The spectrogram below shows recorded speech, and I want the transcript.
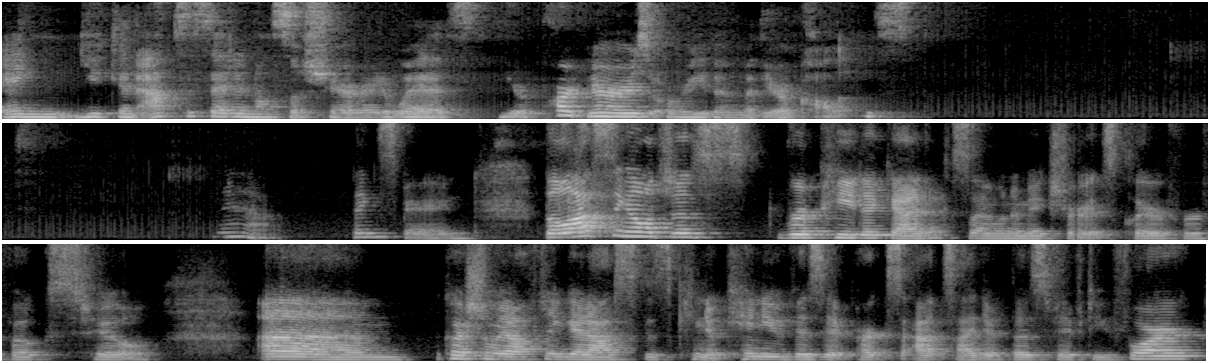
and you can access it and also share it with your partners or even with your colleagues. Yeah, thanks, Miriam. The last thing I'll just repeat again, because I want to make sure it's clear for folks too. Um, the question we often get asked is, you know, can you visit parks outside of those 54?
